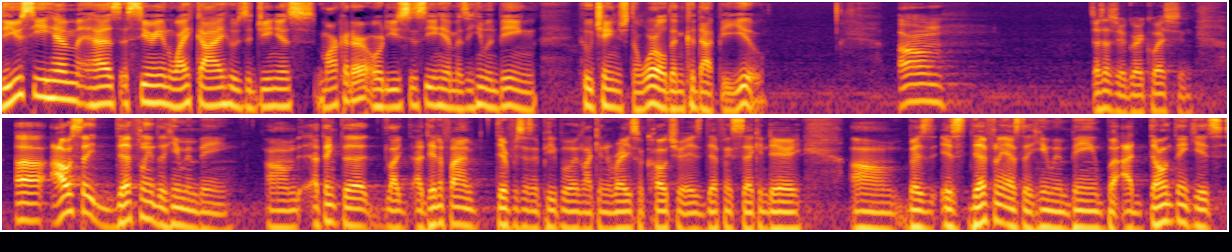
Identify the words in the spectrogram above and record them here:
Do you see him as a Syrian white guy who's a genius marketer, or do you see him as a human being who changed the world? And could that be you? Um, that's actually a great question. Uh, I would say definitely the human being. Um, I think the like identifying differences in people and like in race or culture is definitely secondary, um, but it's, it's, definitely as the human being. But I don't think it's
